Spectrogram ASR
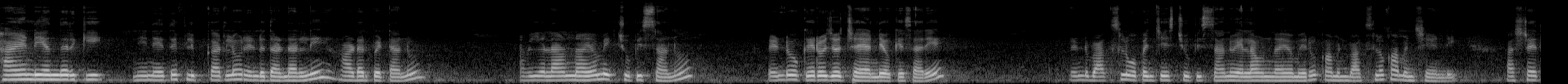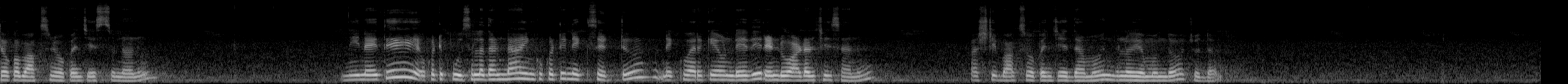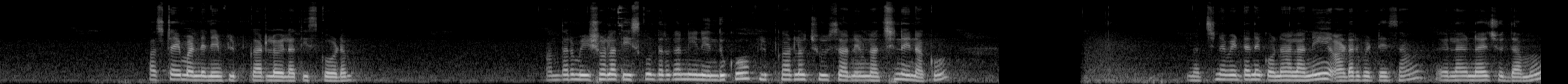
Hi అండి అందరికీ. నేనైతే ఫ్లిప్కార్ట్లో రెండు దండల్ని ఆర్డర్ పెట్టాను. అవి ఎలా ఉన్నాయో మీకు చూపిస్తాను. రెండు ఒకే రోజు వచ్చాయండి ఒకేసారి. రెండు బాక్సులు ఓపెన్ చేసి చూపిస్తాను ఎలా ఉన్నాయో మీరు కామెంట్ బాక్స్లో కామెంట్ చేయండి. ఫస్ట్ అయితే ఒక బాక్స్ని ఓపెన్ చేస్తున్నాను. నేనైతే ఒకటి పూసల దండ ఇంకొకటి నెక్ సెట్. నెక్ వరకే ఉండేది రెండు ఆర్డర్ చేశాను. ఫస్ట్ ఈ బాక్స్ ఓపెన్ చేద్దాము ఇందులో ఏముందో చూద్దాం. ఫస్ట్ టైం అండి నేను ఫ్లిప్కార్ట్లో ఇలా తీసుకోవడం. అందరూ మీషోలో తీసుకుంటారు కానీ నేను ఎందుకో ఫ్లిప్కార్ట్లో చూసాను నచ్చినాయి నాకు. నచ్చిన వెంటనే కొనాలని ఆర్డర్ పెట్టేసా. ఎలా ఉన్నాయో చూద్దాము.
